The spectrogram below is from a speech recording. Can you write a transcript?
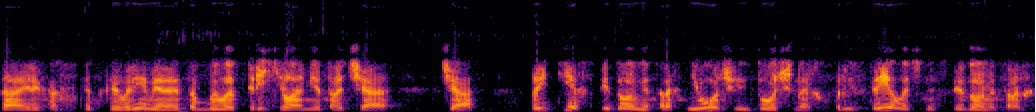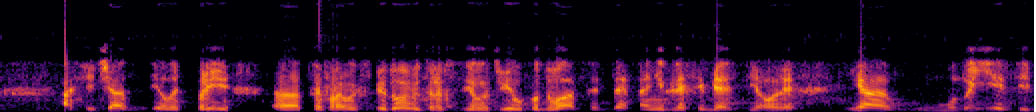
Да, или как в советское время это было 3 километра час. час. При тех спидометрах, не очень точных, при стрелочных спидометрах – а сейчас сделать при э, цифровых спидометрах, сделать вилку 20, это они для себя сделали. Я буду ездить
